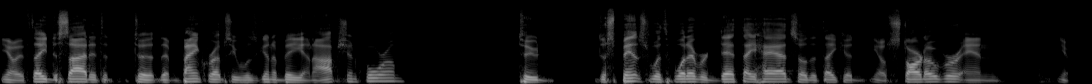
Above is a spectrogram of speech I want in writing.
You know, if they decided to, to that bankruptcy was going to be an option for them to dispense with whatever debt they had so that they could, you know, start over and you know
